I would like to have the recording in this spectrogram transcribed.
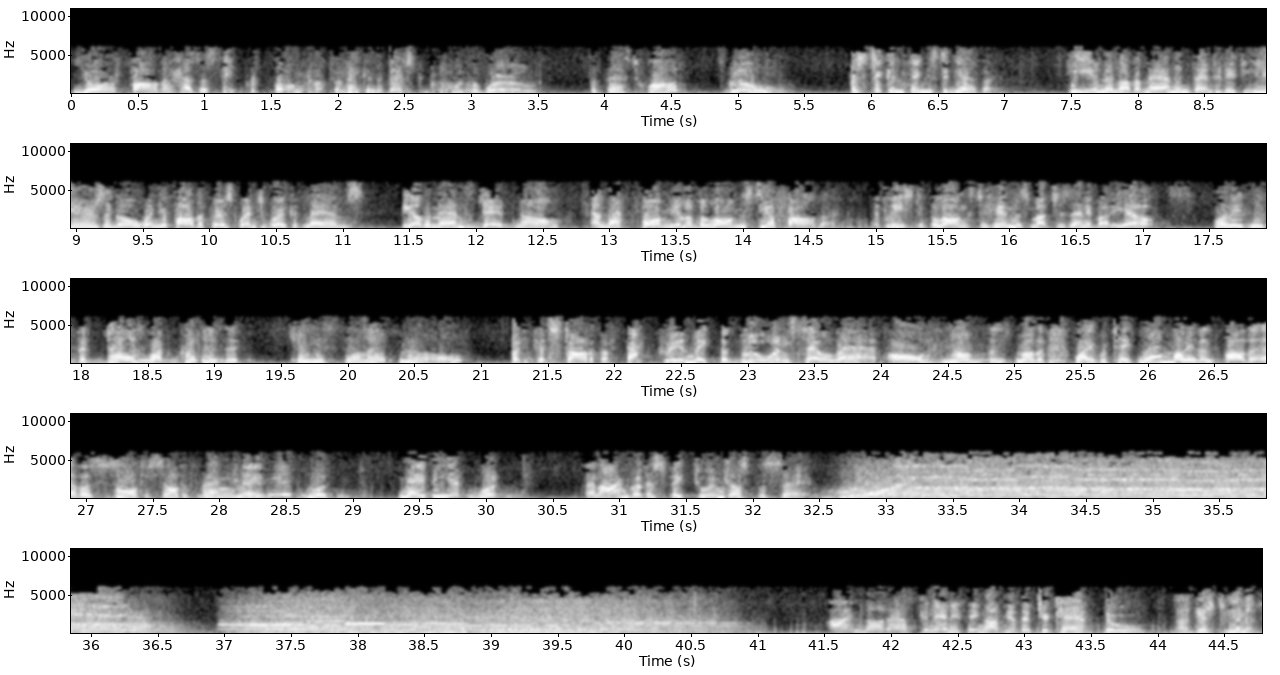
Your father has a secret formula for making the best glue in the world. The best what? Glue. For sticking things together. He and another man invented it years ago when your father first went to work at Lamb's. The other man's dead now, and that formula belongs to your father. At least it belongs to him as much as anybody else. Well, even if it does, what good is it? Can he sell it? No. But he could start up a factory and make the glue and sell that. Oh, nonsense, Mother. Why, it would take more money than Father ever saw to start a factory. Well, maybe it wouldn't. Maybe it wouldn't. And I'm going to speak to him just the same. I'm not asking anything of you that you can't do. Now, just a minute.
